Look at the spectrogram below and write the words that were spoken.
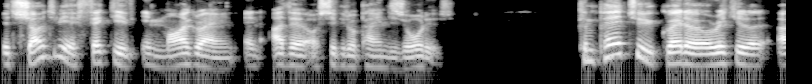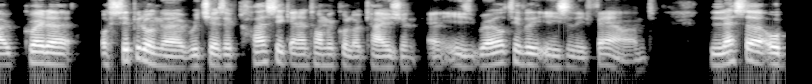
It's shown to be effective in migraine and other occipital pain disorders. Compared to greater auricular, uh, greater occipital nerve, which has a classic anatomical location and is relatively easily found, lesser or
